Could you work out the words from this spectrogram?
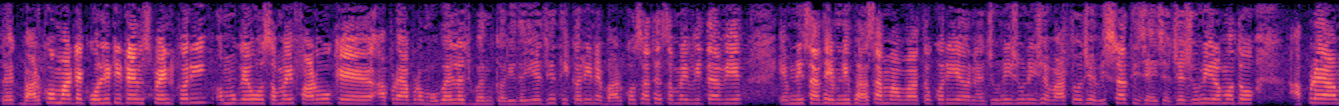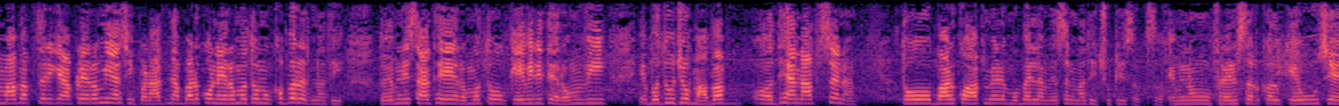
તો એક બાળકો માટે ક્વોલિટી ટાઈમ સ્પેન્ડ કરી, અમુક એવો સમય ફાળવો કે આપણે આપણો મોબાઈલ જ બંધ કરી દઈએ. જેથી કરીને બાળકો સાથે સમય વિતાવીએ, એમની સાથે એમની ભાષામાં વાતો કરીએ અને જૂની જૂની જે વાતો જે વિસરાતી જાય છે, જે જૂની રમતો આપણે મા બાપ તરીકે આપણે રમ્યા છીએ, પણ આજના બાળકોને રમતોનું ખબર જ નથી. તો એમની સાથે એ રમતો કેવી રીતે રમવી એ બધું જો મા બાપ ધ્યાન આપશે ને, તો બાળકો આપમેળે મોબાઈલના વ્યસનમાંથી છૂટી શકશે. એમનું ફ્રેન્ડ સર્કલ કેવું છે?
